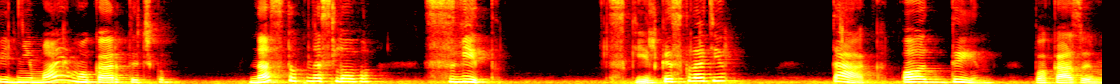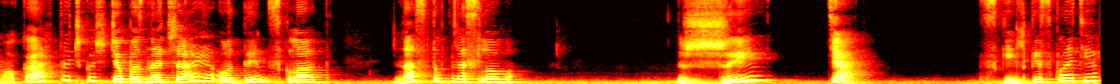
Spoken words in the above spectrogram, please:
Піднімаємо карточку. Наступне слово світ. Скільки складів? Так, один. Показуємо карточку, що позначає один склад. Наступне слово життя. Скільки складів?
